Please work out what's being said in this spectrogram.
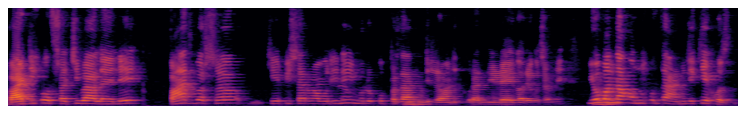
पार्टीको सचिवालयले पाँच वर्ष केपी शर्मा ओली नै मुलुकको प्रधानमन्त्री रहने कुरा निर्णय गरेको छ भने योभन्दा अनुकूल त हामीले के खोज्ने?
